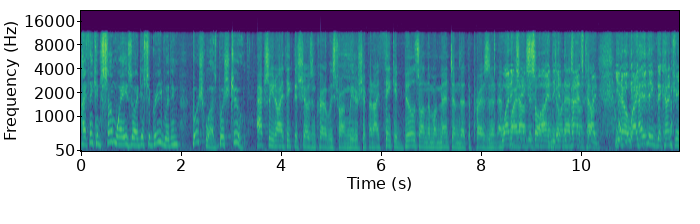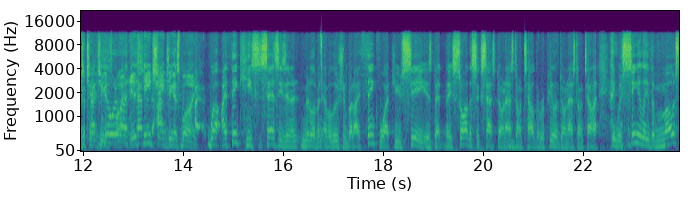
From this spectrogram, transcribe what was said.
I think in some ways, though I disagreed with him, Bush was. Bush, too. Actually, you know, I think this shows incredibly strong leadership, and I think it builds on the momentum that the president and Why the White House saw to get the past point? You know, I, think, I, do think the country's changing you know its mind. Is happened? he changing his mind? I, well, I think he says he's in the middle of an evolution, but I think what you see is that they saw the success Don't Ask, Don't Tell, the repeal of Don't Ask, Don't Tell. It was singularly the most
